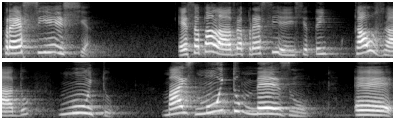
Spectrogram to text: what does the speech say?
presciência. Essa palavra, presciência, tem causado muito, mas muito mesmo, é,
